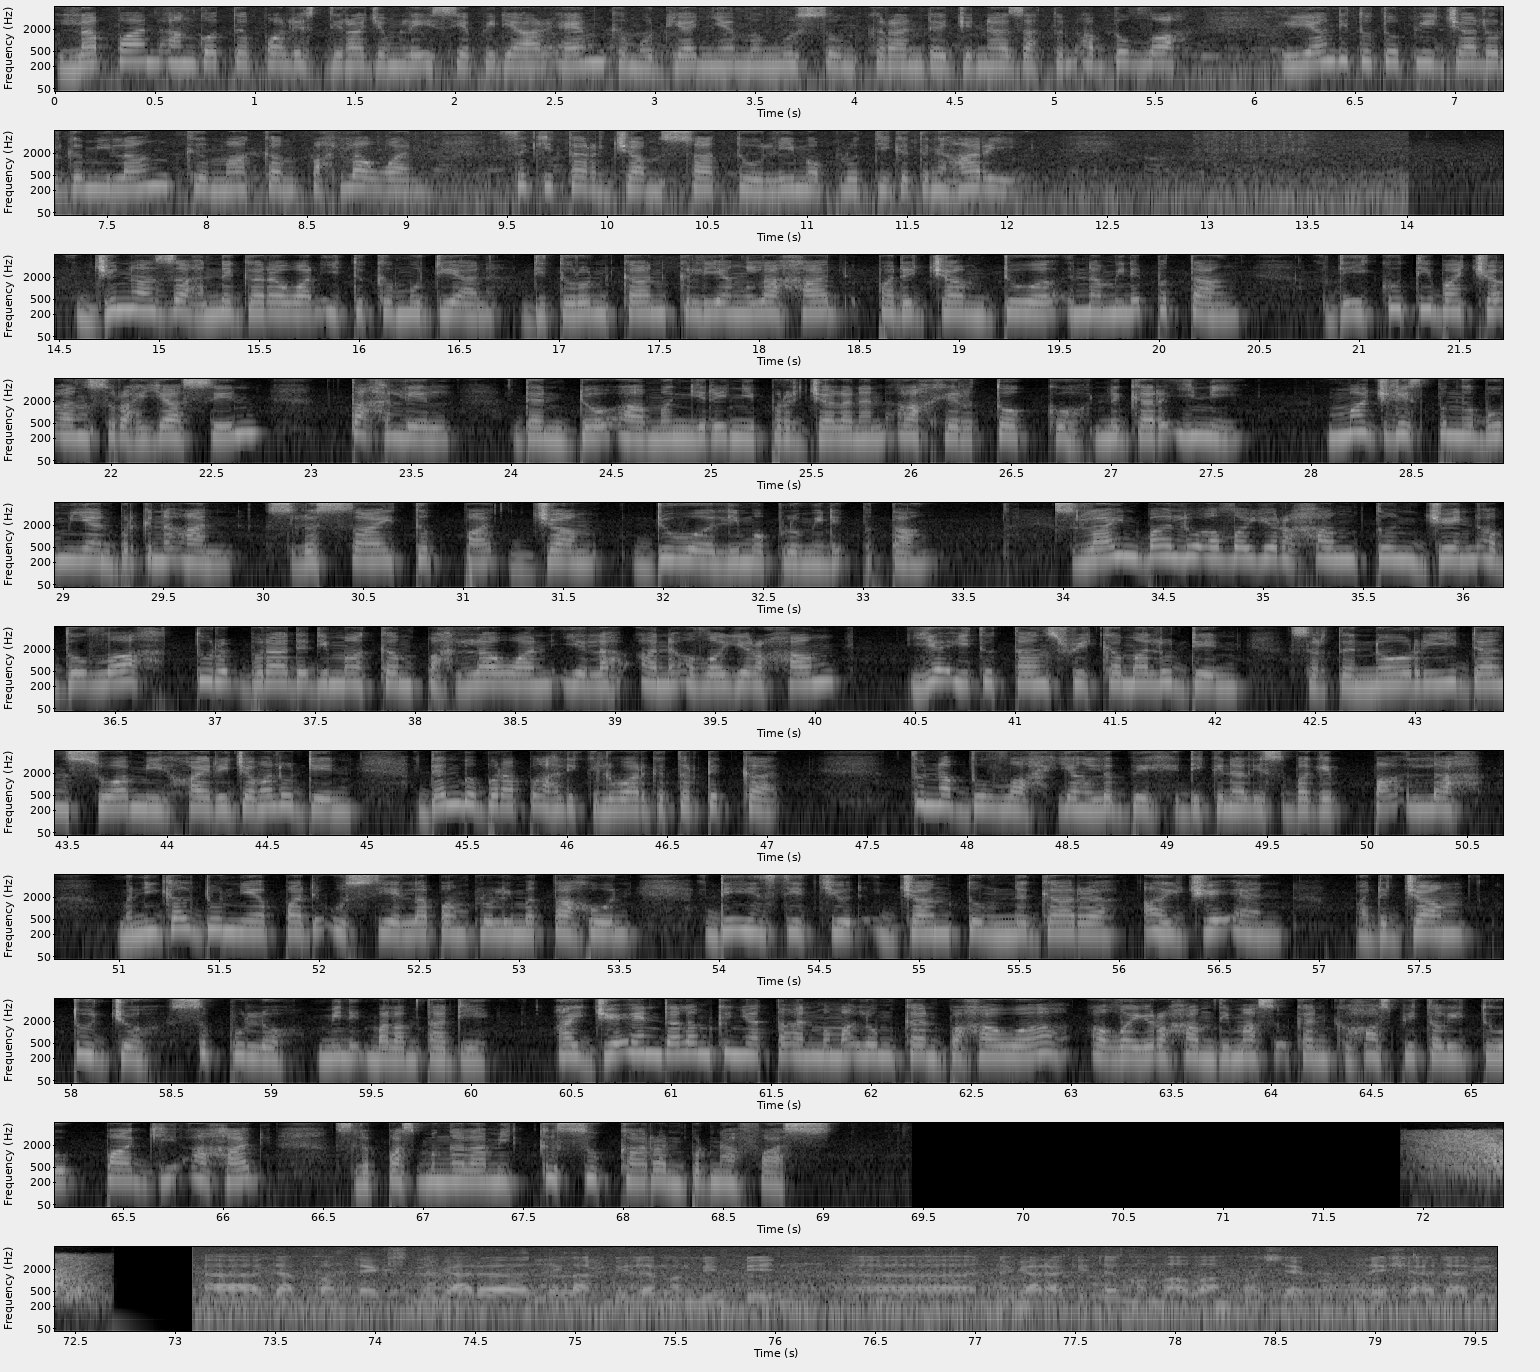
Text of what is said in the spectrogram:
Lapan anggota polis Diraja Malaysia PDRM kemudiannya mengusung keranda jenazah Tun Abdullah yang ditutupi jalur gemilang ke makam pahlawan sekitar jam 1.53 tengah hari. Jenazah negarawan itu kemudian diturunkan ke liang lahat pada jam 2.06 minit petang diikuti bacaan surah Yasin, tahlil dan doa mengiringi perjalanan akhir tokoh negara ini. Majlis pengebumian berkenaan selesai tepat jam 2.50 minit petang. Selain balu Allahyarham Tun Jane Abdullah turut berada di makam pahlawan ialah anak Allahyarham iaitu Tan Sri Kamaluddin serta Nori dan suami Khairi Jamaluddin dan beberapa ahli keluarga terdekat. Tun Abdullah yang lebih dikenali sebagai Pak Lah meninggal dunia pada usia 85 tahun di Institut Jantung Negara IJN pada jam 7.10 minit malam tadi. IJN dalam kenyataan memaklumkan bahawa Allahyarham dimasukkan ke hospital itu pagi Ahad selepas mengalami kesukaran bernafas. Uh, dalam konteks negara telah bila memimpin uh, negara kita membawa konsep Malaysia Hadari,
